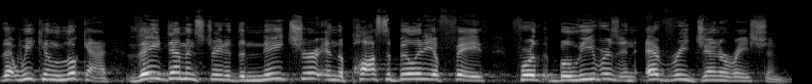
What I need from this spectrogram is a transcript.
that we can look at, they demonstrated the nature and the possibility of faith for believers in every generation.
